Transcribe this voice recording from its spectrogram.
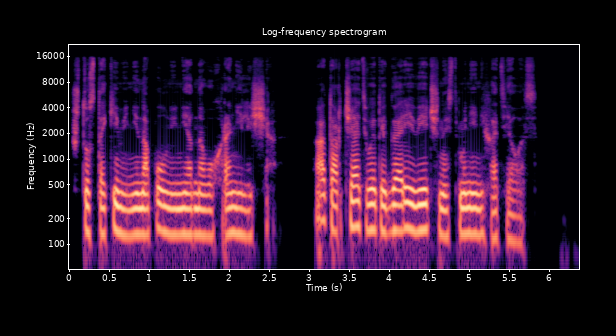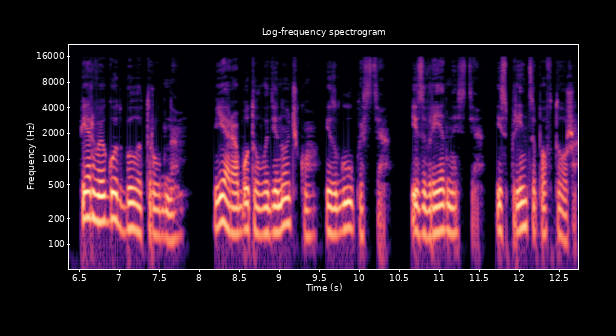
что с такими не наполню ни одного хранилища. А торчать в этой горе вечность мне не хотелось. Первый год было трудно. Я работал в одиночку, из глупости, из вредности, из принципов тоже.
